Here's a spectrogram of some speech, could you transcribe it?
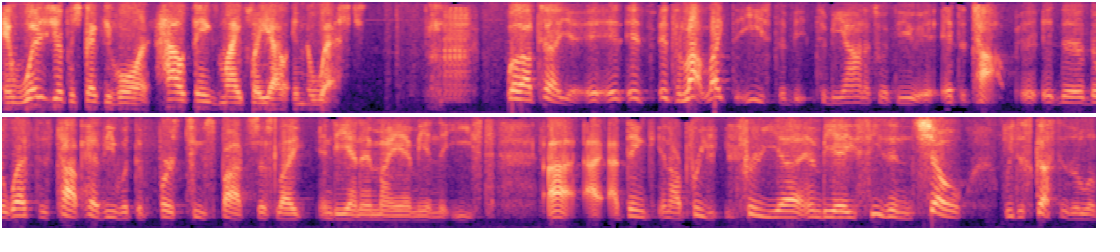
and what is your perspective on how things might play out in the West? Well, I'll tell you, it, it, it's a lot like the East to be to be honest with you. At the top, it, it, the the West is top heavy with the first two spots, just like Indiana and Miami in the East. I I, I think in our pre pre uh, NBA season show, we discussed it a little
